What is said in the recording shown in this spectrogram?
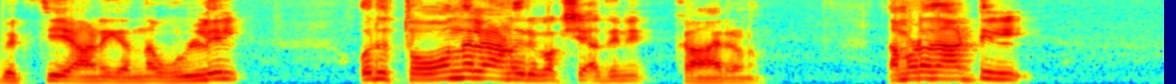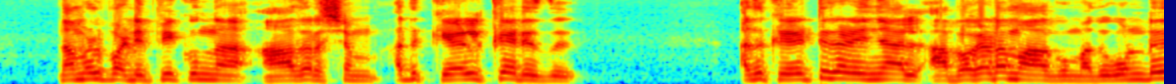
വ്യക്തിയാണ് എന്ന ഉള്ളിൽ ഒരു തോന്നലാണ് ഒരു പക്ഷെ അതിന് കാരണം. നമ്മുടെ നാട്ടിൽ നമ്മൾ പഠിപ്പിക്കുന്ന ആദർശം അത് കേൾക്കരുത്. അത് കേട്ട് കഴിഞ്ഞാൽ അപകടമാകും. അതുകൊണ്ട്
